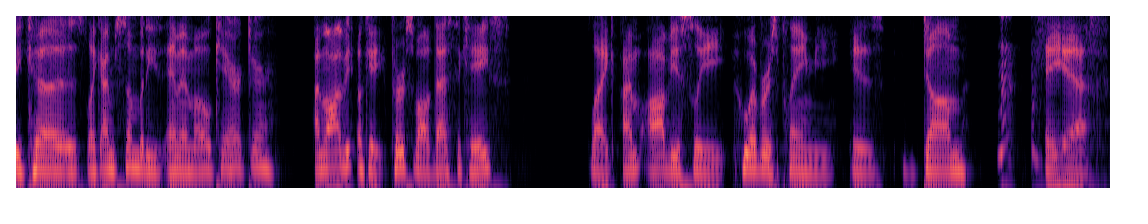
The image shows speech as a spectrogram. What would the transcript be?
because like I'm somebody's MMO character. I'm obvi- okay, first of all, if that's the case, like I'm obviously whoever is playing me is dumb AF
